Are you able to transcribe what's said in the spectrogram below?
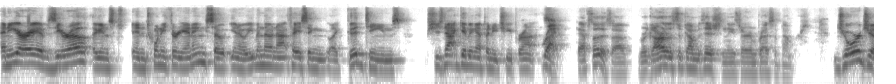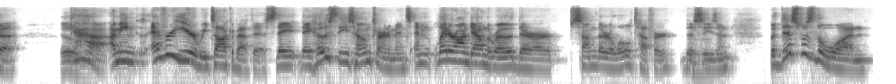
an ERA of zero against in 23 innings. So you know, even though not facing like good teams, she's not giving up any cheap runs. Right. Absolutely. So regardless of competition, these are impressive numbers. Georgia Ooh. Yeah, I mean, every year we talk about this. They they host these home tournaments, and later on down the road, there are some that are a little tougher this Mhm. season. But this was the one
